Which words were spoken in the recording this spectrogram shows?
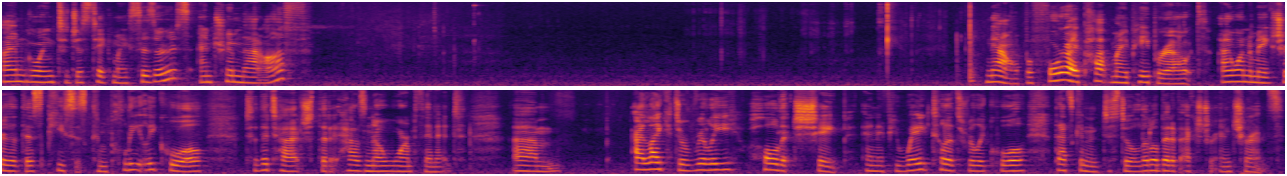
I'm going to just take my scissors and trim that off. Now, before I pop my paper out, I want to make sure that this piece is completely cool to the touch, that it has no warmth in it. Um, I like to really hold its shape. And if you wait till it's really cool, that's gonna just do a little bit of extra insurance.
